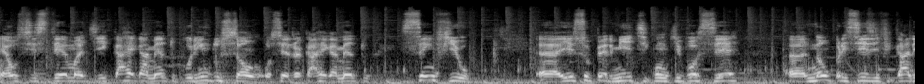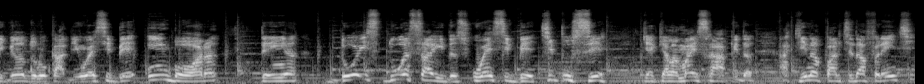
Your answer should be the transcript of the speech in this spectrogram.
é o sistema de carregamento por indução, ou seja, carregamento sem fio. É, isso permite com que você é, não precise ficar ligando no cabinho USB, embora tenha dois, duas saídas USB tipo C que é aquela mais rápida, aqui na parte da frente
